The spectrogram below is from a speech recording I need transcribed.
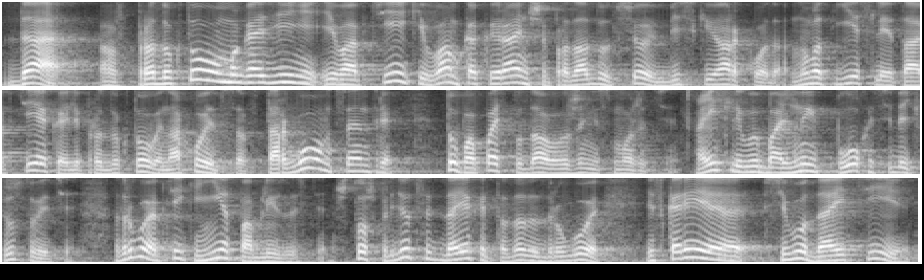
Да, в продуктовом магазине и в аптеке вам, как и раньше, продадут все без QR-кода. Но вот если эта аптека или продуктовый находится в торговом центре, то попасть туда вы уже не сможете. А если вы больны, плохо себя чувствуете, а другой аптеки нет поблизости, что ж, придется доехать тогда до другой. И скорее всего дойти,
